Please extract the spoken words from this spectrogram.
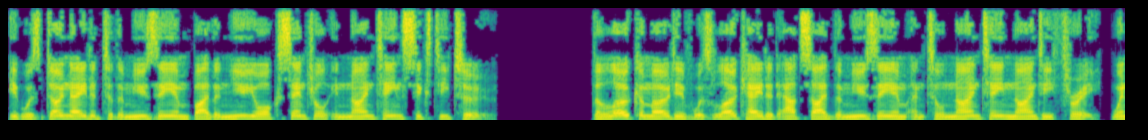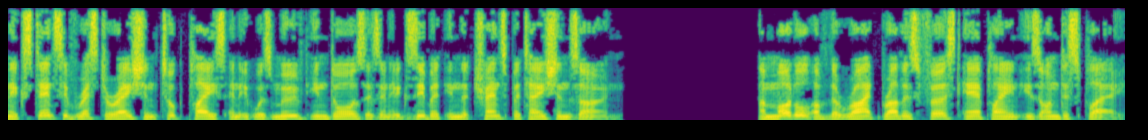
it was donated to the museum by the New York Central in 1962. The locomotive was located outside the museum until 1993, when extensive restoration took place and it was moved indoors as an exhibit in the transportation zone. A model of the Wright brothers' first airplane is on display.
